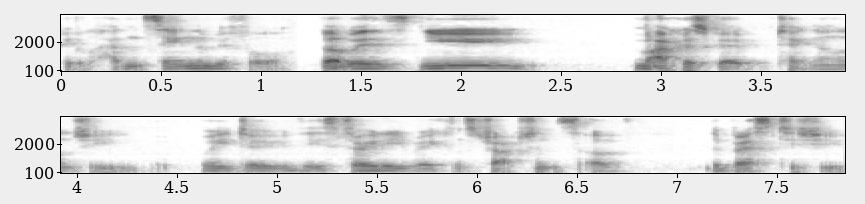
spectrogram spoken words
People hadn't seen them before, but with new microscope technology, we do these 3D reconstructions of the breast tissue,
